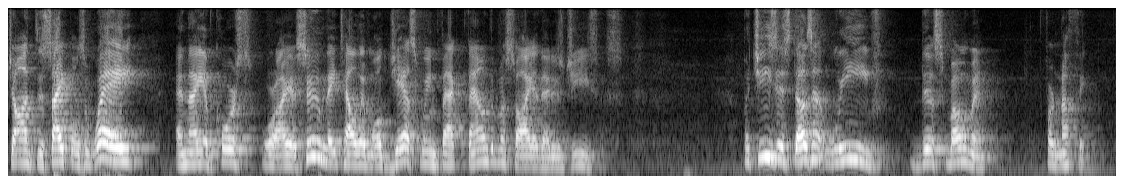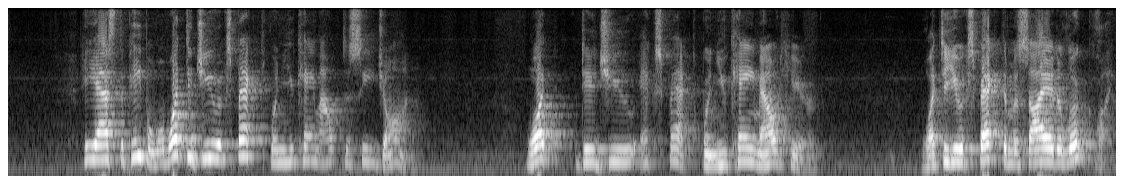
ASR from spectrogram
John's disciples away and they, of course, or I assume they tell them, well, yes, we in fact found the Messiah, that is Jesus. But Jesus doesn't leave this moment for nothing. He asked the people, well, what did you expect when you came out to see John? What did you expect when you came out here? What do you expect the Messiah to look like?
